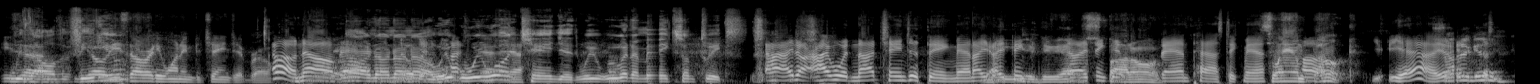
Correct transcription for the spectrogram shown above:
he's, without uh, the video. No, he's already wanting to change it, bro. Oh no, man. no, no, no, no. We, we yeah, won't yeah. change it. We we're gonna make some tweaks. I don't. I would not change a thing, man. I, I think. I think it's fantastic, man. Slam uh, dunk. Yeah, it, good.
